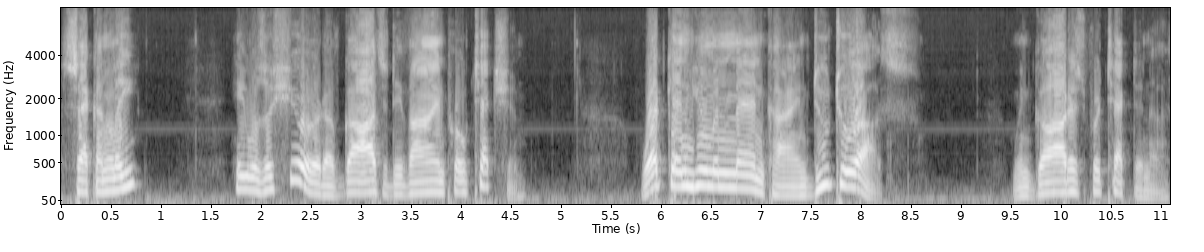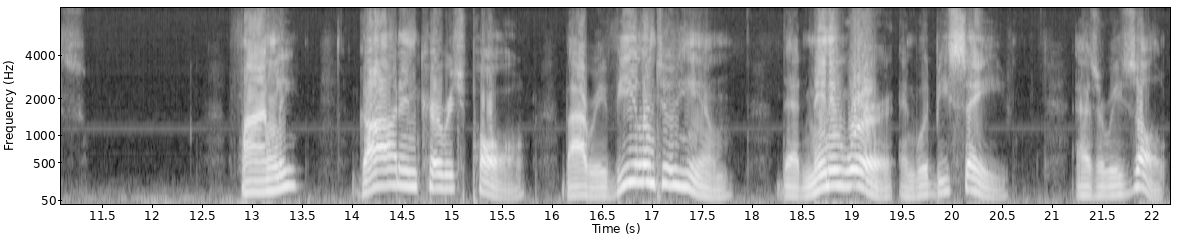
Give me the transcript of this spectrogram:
Secondly, he was assured of God's divine protection. What can human mankind do to us when God is protecting us? Finally, God encouraged Paul by revealing to him that many were and would be saved as a result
